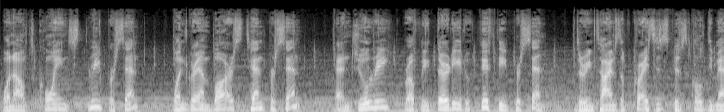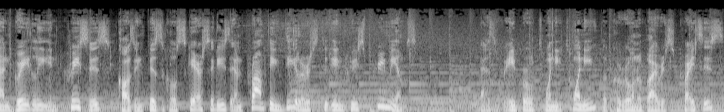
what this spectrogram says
1 ounce coins 3%, 1 gram bars 10%, and jewelry roughly 30 to 50%. During times of crisis, physical demand greatly increases, causing physical scarcities and prompting dealers to increase premiums. As of April 2020, the coronavirus crisis,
